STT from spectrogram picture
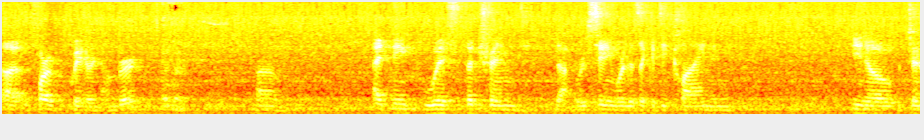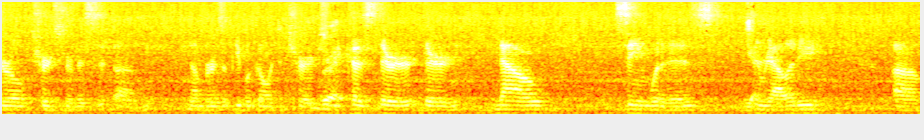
A far greater number. Um, I think with the trend that we're seeing, where there's like a decline in, you know, general church service um, numbers of people going to church Right. because they're they're now seeing what it is Yeah. in reality. Um,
